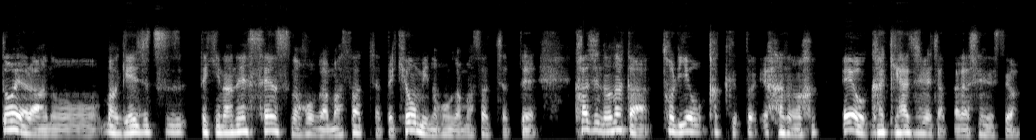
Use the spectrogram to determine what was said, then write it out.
どうやらあの、まあ、芸術的なね、センスの方が勝っちゃって、興味の方が勝っちゃって、火事の中鳥を描くと、あの、絵を描き始めちゃったらしいんですよ。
